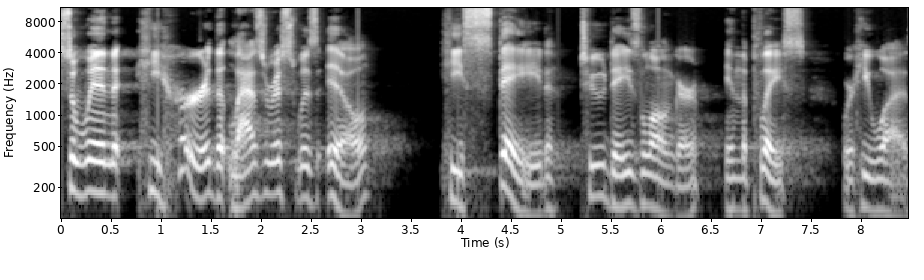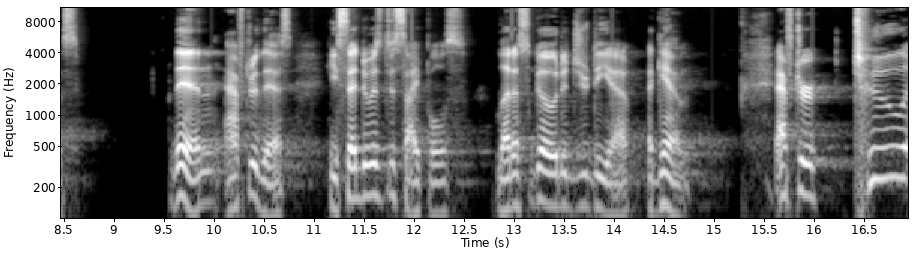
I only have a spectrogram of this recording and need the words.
So when he heard that Lazarus was ill, he stayed two days longer in the place where he was. Then, after this, he said to his disciples, Let us go to Judea again. After two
